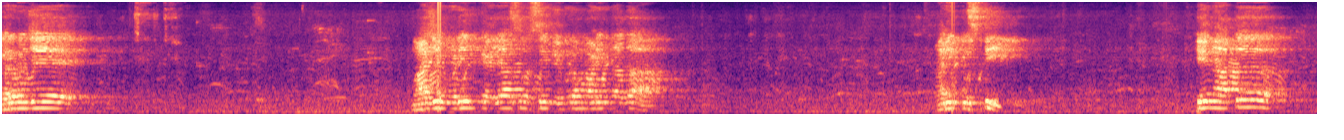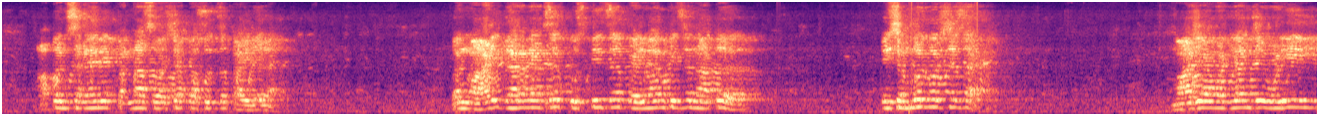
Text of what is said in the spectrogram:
खरं म्हणजे माझे वडील कैलासवासी भीमराव माडिक दादा आणि कुस्ती. हे नातं आपण सगळ्यांनी पन्नास वर्षापासूनच पाहिलेलं आहे. पण महाडिक घराण्याचं कुस्तीचं पैलवानकीचं नातं हे शंभर वर्षाचं आहे. माझ्या वडिलांचे वडील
